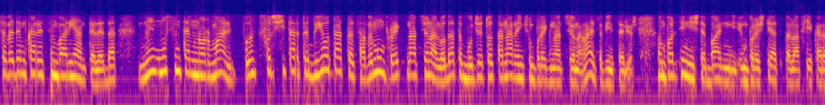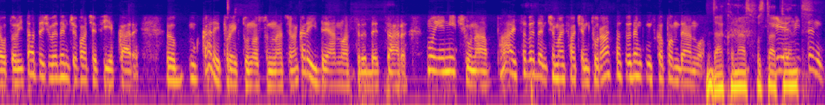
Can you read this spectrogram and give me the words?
să vedem care sunt variantele. Dar noi nu suntem normali. În sfârșit ar trebui odată să avem un proiect național. Odată bugetul ăsta nu are niciun proiect național. Hai să fim serioși. Împărțim niște bani împrăștiați pe la fiecare autoritate și vedem ce face fiecare. Uh, Care e proiectul nostru național? Care e ideea noastră de țară? Nu e niciuna. Hai să vedem ce mai facem tura asta, să vedem cum scăpăm de anul ăsta. Dacă n-ați fost E atent, evident.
